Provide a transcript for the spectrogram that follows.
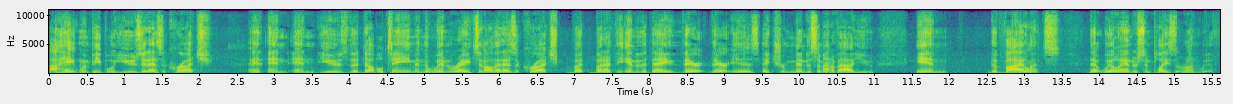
I hate when people use it as a crutch. And, and and use the double team and the win rates and all that as a crutch, but but at the end of the day, there there is a tremendous amount of value in the violence that Will Anderson plays the run with.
